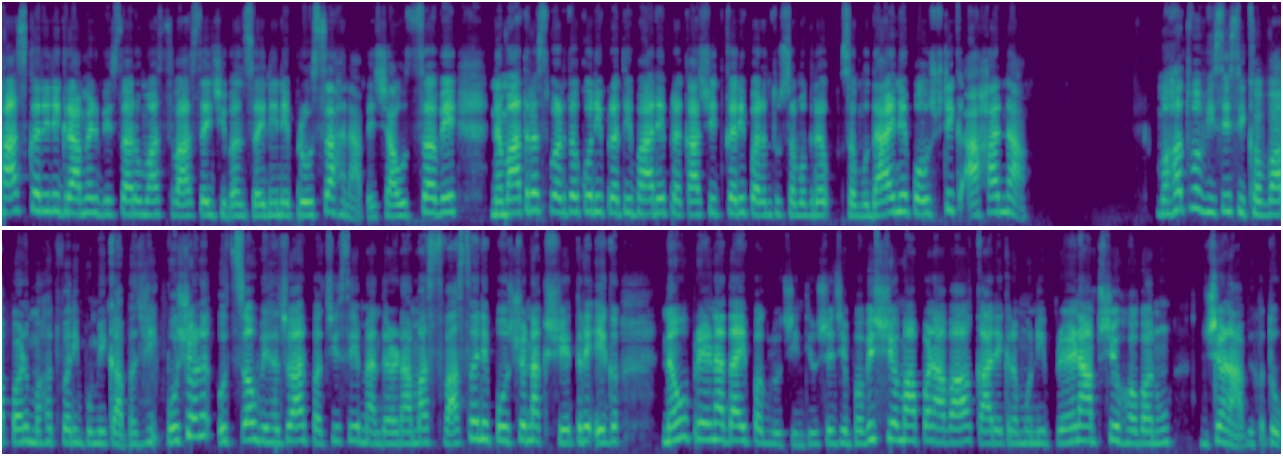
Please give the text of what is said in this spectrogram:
ખાસ કરીને ગ્રામીણ વિસ્તારોમાં સ્વાસ્થ્ય, જીવનશૈલીને પ્રોત્સાહન આપે છે. આ ઉત્સવે ન માત્ર સ્પર્ધકોની પ્રતિભાને પ્રકાશિત કરી, પરંતુ સમગ્ર સમુદાયને પૌષ્ટિક આહારના મહત્વ વિશે શીખવવા પણ મહત્વની ભૂમિકા ભજવી. પોષણ ઉત્સવ બે હજાર પચીસે મેંદરડામાં સ્વાસ્થ્ય અને પોષણના ક્ષેત્રે એક નવું પ્રેરણાદાયી પગલું ચીંધ્યું છે, જે ભવિષ્યમાં પણ આવા કાર્યક્રમોની પ્રેરણા આપશે હોવાનું જણાવ્યું હતું.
